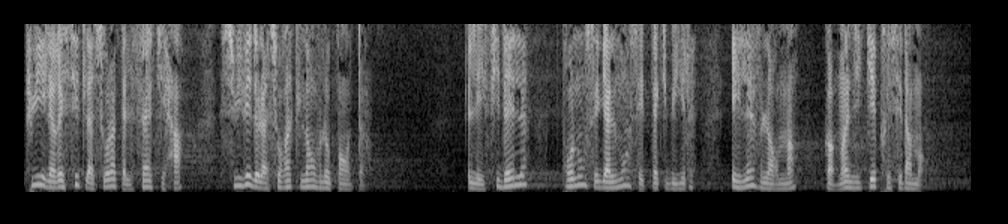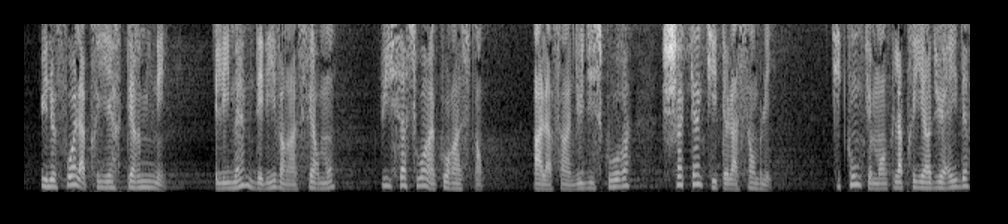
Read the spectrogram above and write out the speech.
puis ils récitent la sourate al-Fatiha, suivez de la sourate l'enveloppante. Les fidèles prononcent également ces takbir et lèvent leurs mains comme indiqué précédemment. Une fois la prière terminée, l'imam délivre un sermon, puis s'assoit un court instant. À la fin du discours, chacun quitte l'assemblée. Quiconque manque la prière du Eid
